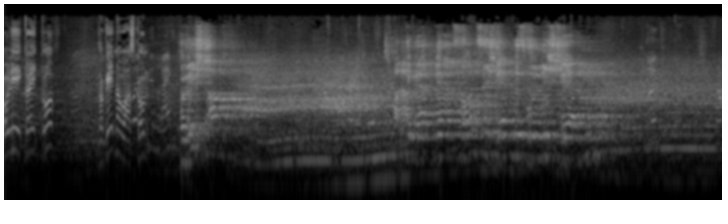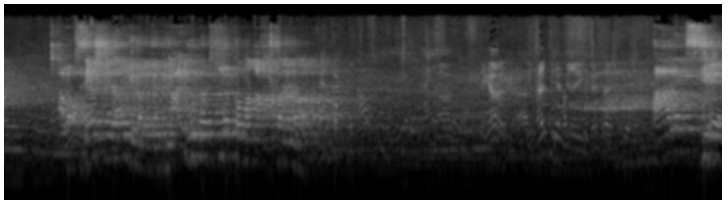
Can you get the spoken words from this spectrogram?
Olli, dreh drauf. Da geht noch was, komm. Bericht ab. Hat gemerkt, mehr als 90 werden es wohl nicht werden. Aber auch sehr schnell eingeleitet mit 104,8 Alex Guerra.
